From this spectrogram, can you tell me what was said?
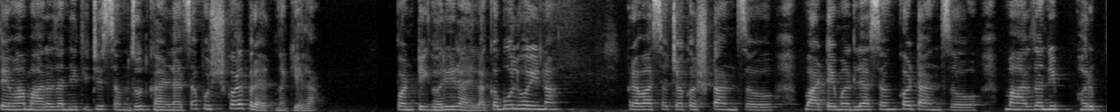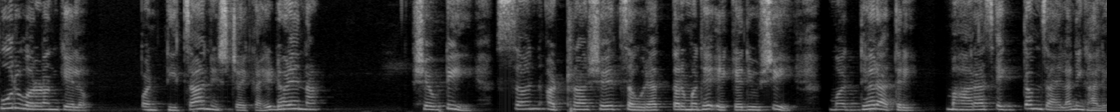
तेव्हा महाराजांनी तिची समजूत घालण्याचा पुष्कळ प्रयत्न केला. पण ती घरी राहायला कबूल होईना. प्रवासाच्या कष्टांचं वाटेमधल्या संकटांचं महाराजांनी भरपूर वर्णन केलं पण तिचा निश्चय काही ढळेना. शेवटी सन अठराशे चौऱ्याहत्तरमध्ये एके दिवशी मध्यरात्री महाराज एकदम जायला निघाले.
